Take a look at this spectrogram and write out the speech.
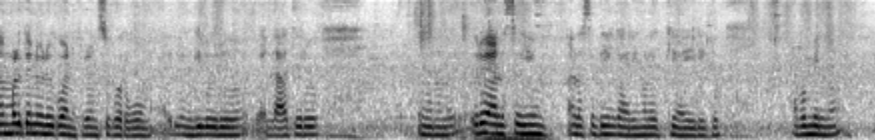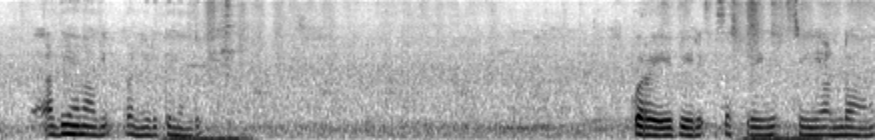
നമ്മൾ തന്നെ ഒരു കോൺഫിഡൻസ് കുറവും. അല്ലെങ്കിൽ ഒരു വല്ലാത്തൊരു ഒരു അലസതയും അലസതയും കാര്യങ്ങളൊക്കെ ആയിരിക്കും. അപ്പം പിന്നെ അത് ഞാൻ ആദ്യം പണിയെടുക്കുന്നുണ്ട്. കുറേ പേര് സബ്സ്ക്രൈബ് ചെയ്യാണ്ടാണ്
